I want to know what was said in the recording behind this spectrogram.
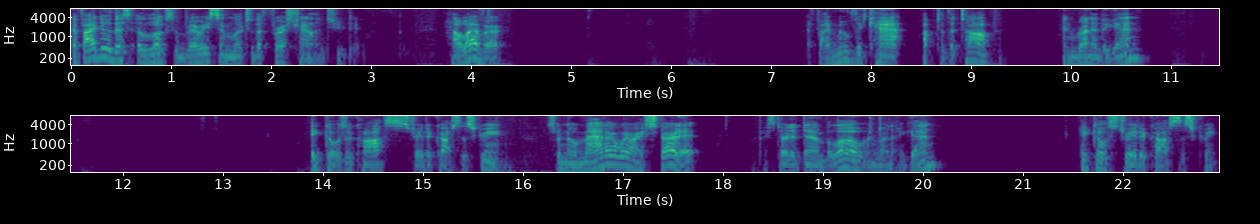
if I do this, it looks very similar to the first challenge you did. However, if I move the cat up to the top and run it again, it goes across, straight across the screen. So no matter where I start it, if I start it down below and run it again, it goes straight across the screen.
